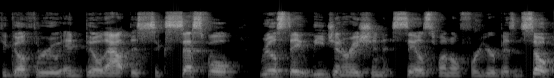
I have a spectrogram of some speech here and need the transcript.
to go through and build out this successful real estate lead generation sales funnel for your business. So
